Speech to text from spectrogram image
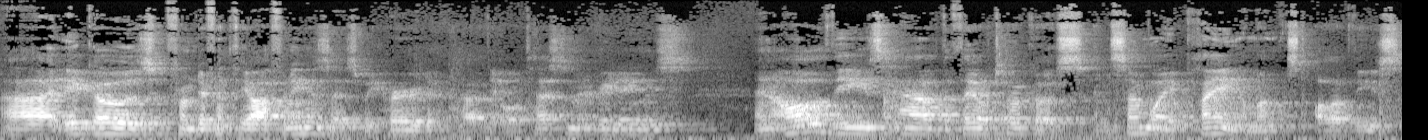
Uh, it goes from different theophanies, as we heard uh, the Old Testament readings. And all of these have the Theotokos in some way playing amongst all of these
